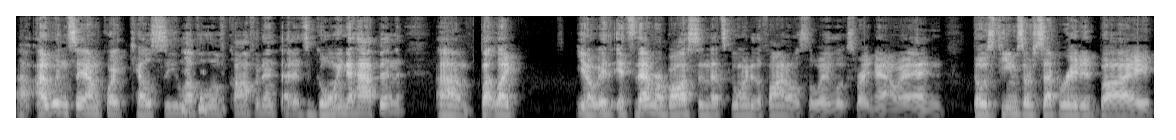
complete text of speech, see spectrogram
Uh, I wouldn't say I'm quite Kelsey level of confident that it's going to happen, um, but like, you know, it, it's them or Boston that's going to the finals the way it looks right now, and those teams are separated by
